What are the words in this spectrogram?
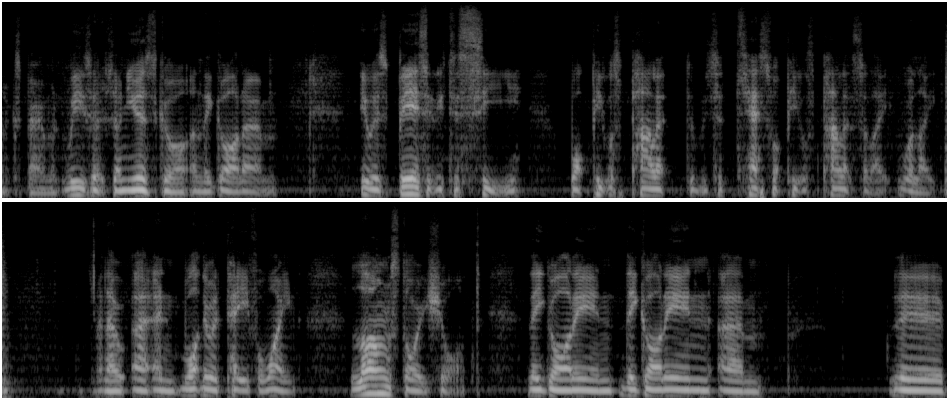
Experiment, research done years ago, and they got um, it was basically to see what people's palate to, test what people's palates are like were like, and how, uh, and what they would pay for wine. Long story short, they got in. They got in. Um, the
